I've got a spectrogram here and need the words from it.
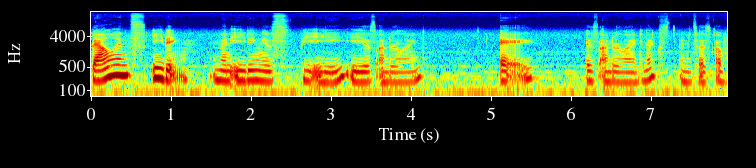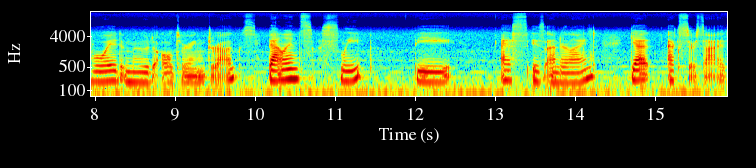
Balance eating. And then eating is the E. E is underlined. A is underlined next. And it says avoid mood altering drugs. Balance sleep. The S is underlined. Get exercise.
